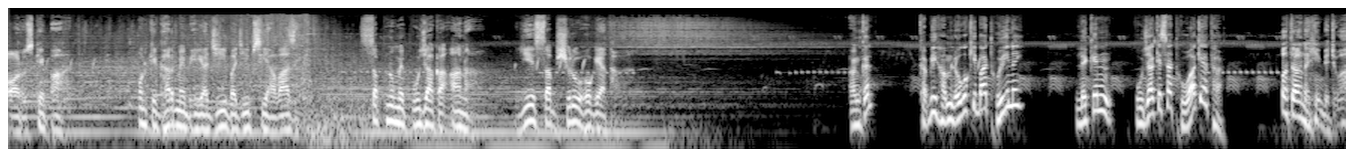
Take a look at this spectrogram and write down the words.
और उसके बाद उनके घर में भी अजीब अजीब सी आवाज़ें। सपनों में पूजा का आना ये सब शुरू हो गया था। अंकल, कभी हम लोगों की बात हुई नहीं, लेकिन पूजा के साथ हुआ क्या था? पता नहीं बिटवा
